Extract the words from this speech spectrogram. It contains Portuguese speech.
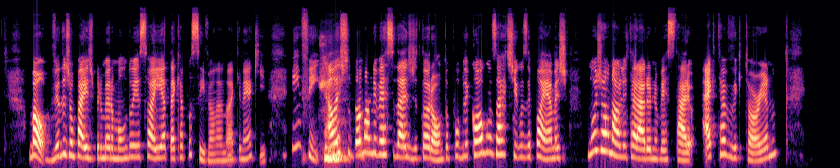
Bom, vindo de um país de primeiro mundo, isso aí até que é possível, né? Não é que nem aqui. Enfim, ela estudou na Universidade de Toronto, publicou alguns artigos e poemas no jornal literário universitário Active Victorian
